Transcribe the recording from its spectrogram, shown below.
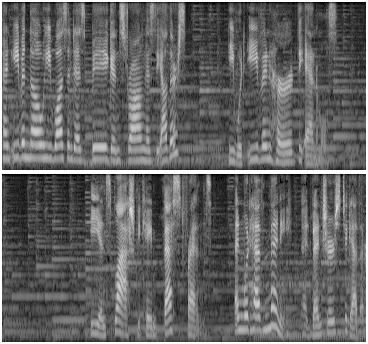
And even though he wasn't as big and strong as the others, he would even herd the animals. He and Splash became best friends and would have many adventures together.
